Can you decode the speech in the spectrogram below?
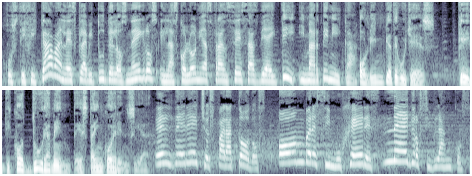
justificaban la esclavitud de los negros en las colonias francesas de Haití y Martinica. Olimpia de Guyés criticó duramente esta incoherencia. El derecho es para todos, hombres y mujeres, negros y blancos.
